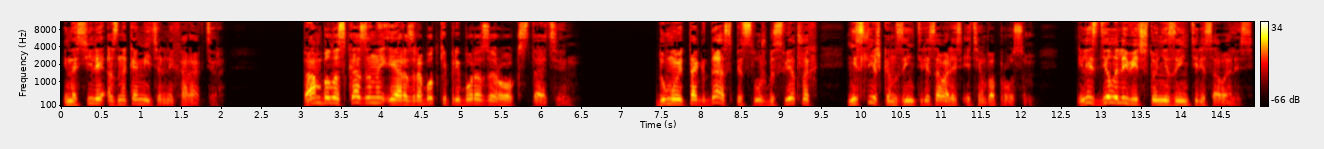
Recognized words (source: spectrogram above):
и носили ознакомительный характер. Там было сказано и о разработке прибора Zero, кстати. Думаю, тогда спецслужбы светлых не слишком заинтересовались этим вопросом. Или сделали вид, что не заинтересовались.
